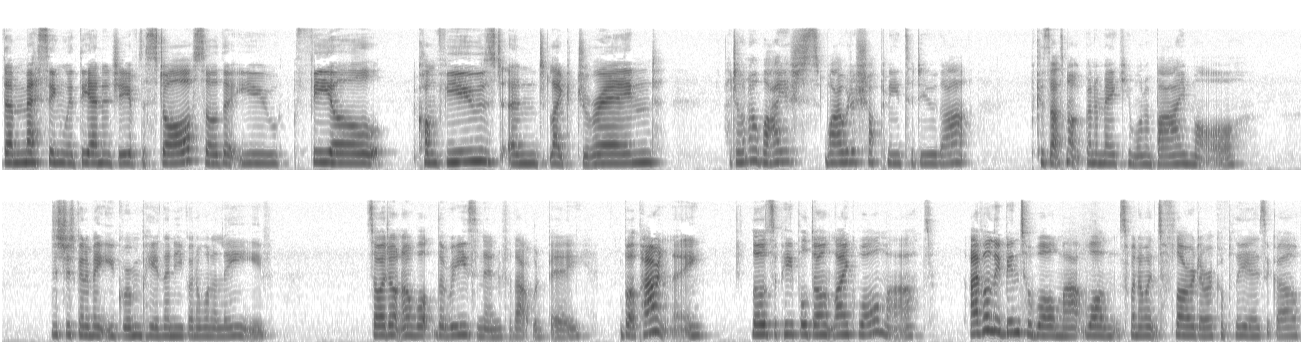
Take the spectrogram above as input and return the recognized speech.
them messing with the energy of the store so that you feel confused and like drained I don't know why why would a shop need to do that? Because that's not going to make you want to buy more. It's just going to make you grumpy and then you're going to want to leave. So I don't know what the reasoning for that would be. But apparently, loads of people don't like Walmart. I've only been to Walmart once when I went to Florida a couple of years ago,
